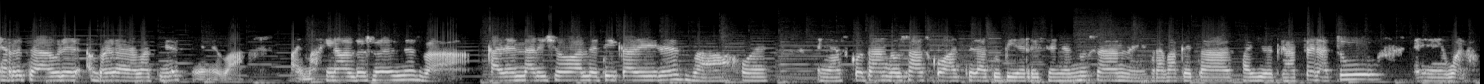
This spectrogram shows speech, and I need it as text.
erretza aurre, aurrera eramatzen ez, e, ba, ba, imagina aldo ez, ba, kalendarixo aldetik adibidez, ba, joe, e, askotan gauza asko atzeratu bierri zen genduzan, e, grabaketa zaioek atzeratu, e, bueno,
